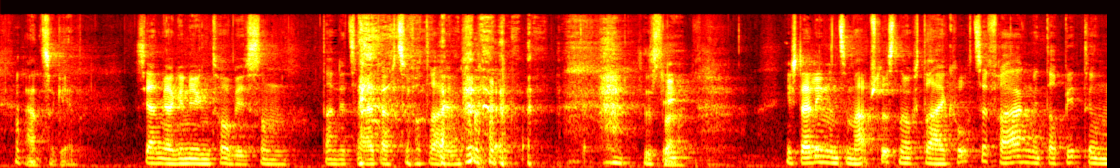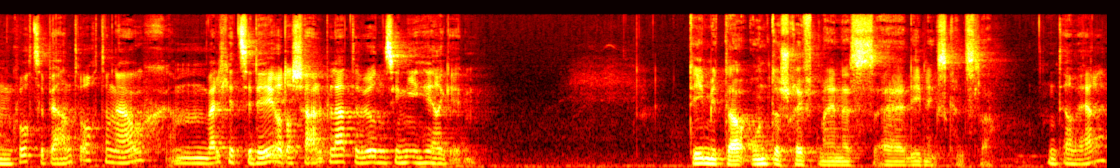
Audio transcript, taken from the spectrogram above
anzugehen. Sie haben ja genügend Hobbys, um dann die Zeit auch zu vertreiben. das war. Ich, ich stelle Ihnen zum Abschluss noch drei kurze Fragen mit der Bitte um kurze Beantwortung auch. Ähm, welche CD oder Schallplatte würden Sie nie hergeben? Die mit der Unterschrift meines äh, Lieblingskünstlers. Und der wäre?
